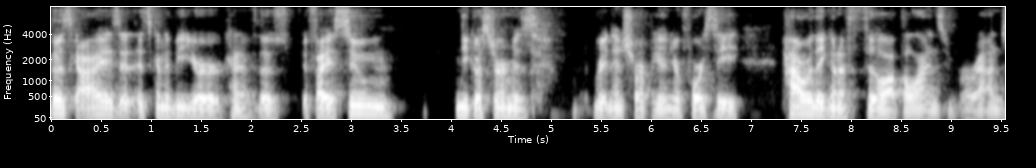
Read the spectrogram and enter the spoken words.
those guys, it, it's going to be your kind of those. If I assume Nico Sturm is written in Sharpie on your four C, how are they going to fill out the lines around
